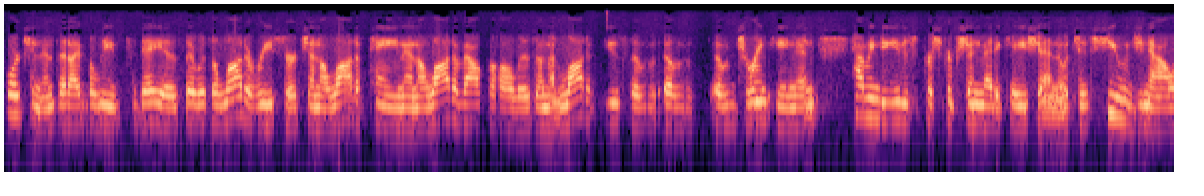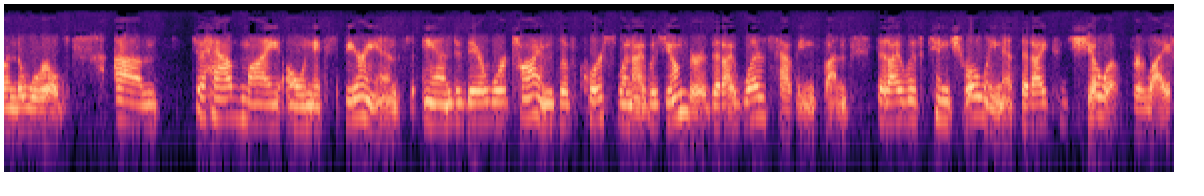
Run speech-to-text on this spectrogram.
fortunate that I believe today is there was a lot of research and a lot of pain and a lot of alcoholism and a lot of use of, of, of drinking and having to use prescription medication, which is huge now in the world. Um, to have my own experience. And there were times, of course, when I was younger that I was having fun, that I was controlling it, that I could show up for life,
